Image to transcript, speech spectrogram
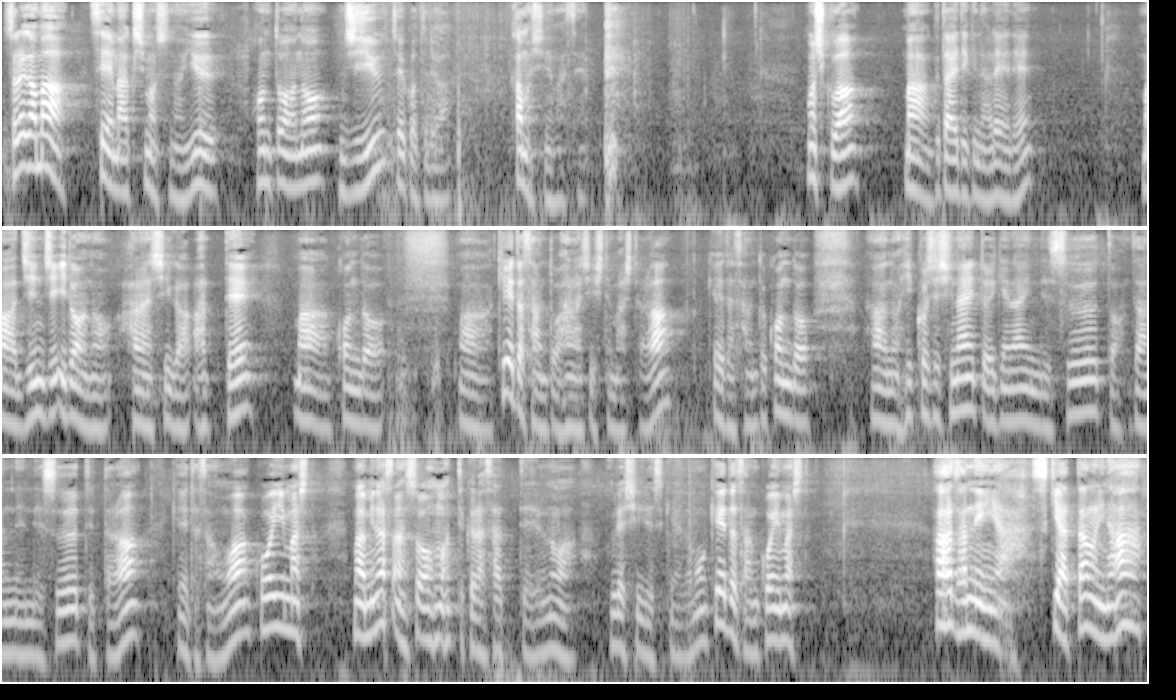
それがまあ聖マクシモスの言う本当の自由ということではかもしれません。もしくはまあ具体的な例でまあ人事異動の話があってまあ今度まあ啓太さんとお話ししてましたら啓太さんと今度あの引っ越ししないといけないんですと残念ですって言ったら啓太さんはこう言いました。まあ皆さんそう思ってくださっているのは嬉しいですけれども啓太さんこう言いました。ああ残念や。好きやったのにな。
